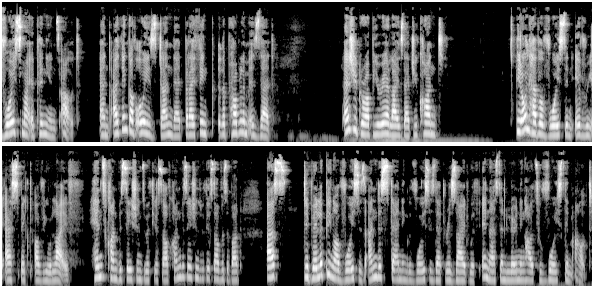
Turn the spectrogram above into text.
voice my opinions out. And i think i've always done that but i think the problem is that as you grow up you realize that you can't you don't have a voice in every aspect of your life. Hence, conversations with yourself. Conversations with yourself is about us developing our voices, understanding the voices that reside within us, and learning how to voice them out.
